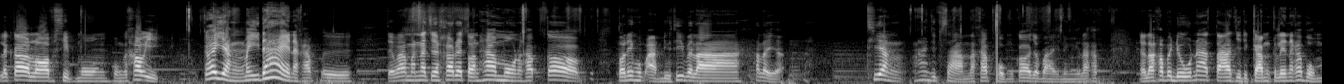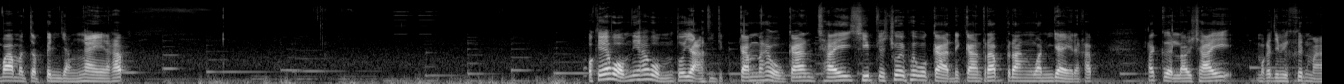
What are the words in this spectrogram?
แล้วก็รอ 10โมงผมก็เข้าอีก ก็ยังไม่ได้นะครับเออแต่ว่ามันน่าจะเข้าได้ตอน5โมงนะครับก็ตอนนี้ผมอัดอยู่ที่เวลาเท่าไหร่อะ ที่ยง 53 นะครับ ผมก็จะบ่ายหนึ่งแล้วครับเดี๋ยวเราเข้าไปดูหน้าตากิจกรรมกันเลยนะครับ ผมว่ามันจะเป็นยังไงนะครับโอเคครับผมนี่ครับผมตัวอย่างกิจกรรมนะครับผมการใช้ชิปจะช่วยเพิ่มโอกาสในการรับรางวัลใหญ่นะครับ ถ้าเกิดเราใช้มันก็จะมีขึ้นมา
